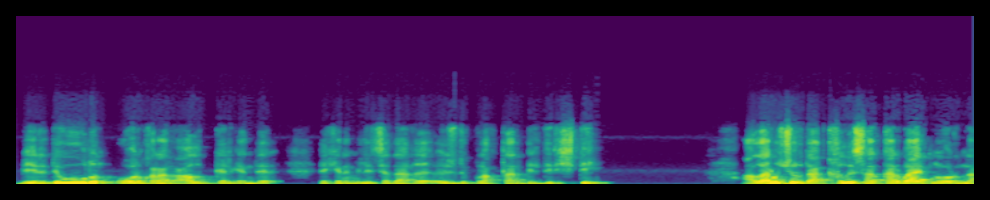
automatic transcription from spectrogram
рахманберди уулун ооруканага алып келгендер экенин милициядагы өздүк булактар билдиришти алар учурда кылыч саркарбаевдин ордуна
